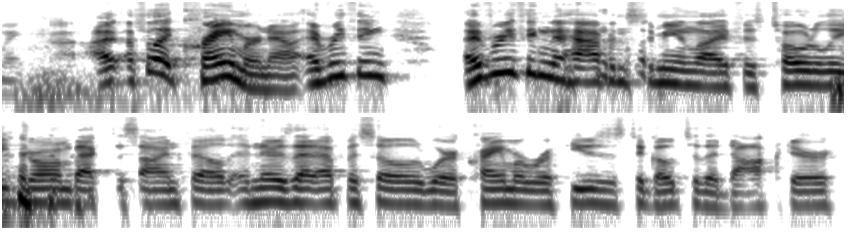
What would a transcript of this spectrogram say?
like, I, I feel like Kramer now. Everything, everything that happens to me in life is totally drawn back to Seinfeld. And there's that episode where Kramer refuses to go to the doctor.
